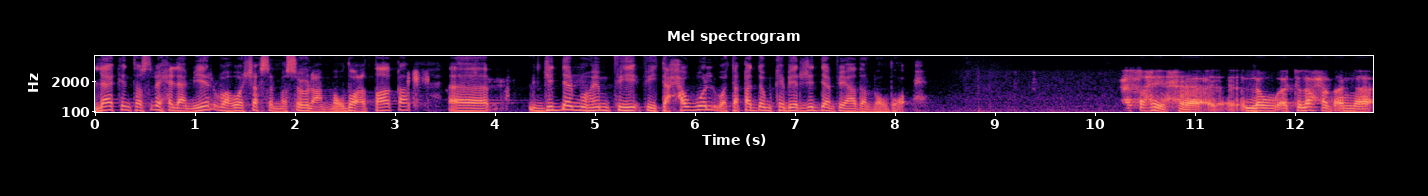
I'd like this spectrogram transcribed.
لكن تصريح الأمير وهو الشخص المسؤول عن موضوع الطاقة آه، جدا مهم في في تحول وتقدم كبير جدا في هذا الموضوع. صحيح. لو تلاحظ أن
